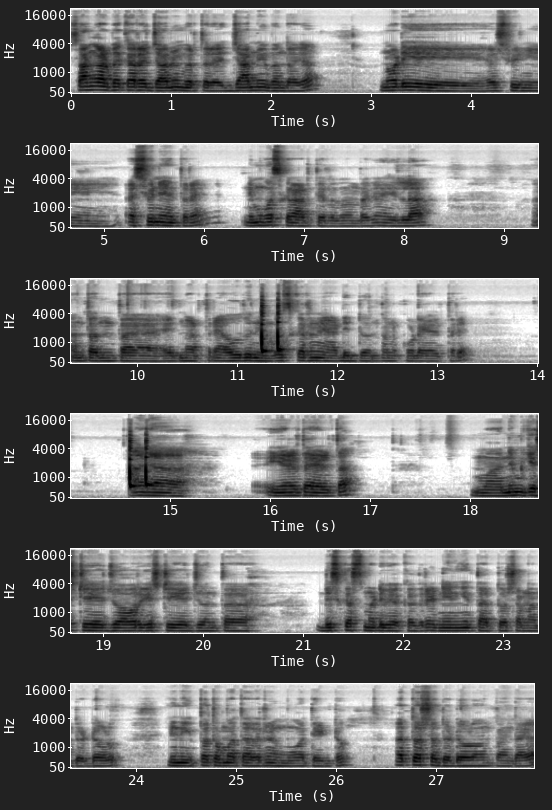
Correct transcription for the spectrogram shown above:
ಸಾಂಗ್ ಆಡ್ಬೇಕಾದ್ರೆ ಜಾನ್ವಿ ಬರ್ತಾರೆ. ಜಾನ್ವಿ ಬಂದಾಗ ನೋಡಿ ಅಶ್ವಿನಿ ಅಶ್ವಿನಿ ಅಂತಾರೆ. ನಿಮಗೋಸ್ಕರ ಆಡ್ತಿರೋದು ಅಂದಾಗ, ಇಲ್ಲ ಅಂತಂತ ಇದು ಮಾಡ್ತಾರೆ. ಹೌದು, ನಿಮಗೋಸ್ಕರನೇ ಆಡಿದ್ದು ಅಂತ ಕೂಡ ಹೇಳ್ತಾರೆ. ಹೇಳ್ತಾ ಹೇಳ್ತಾ, ಮ ನಿಮಗೆಷ್ಟು ಏಜು ಅವ್ರಿಗೆಷ್ಟು ಏಜು ಅಂತ ಡಿಸ್ಕಸ್ ಮಾಡಿಬೇಕಾದ್ರೆ ನಿನಗಿಂತ ಹತ್ತು ವರ್ಷ ನಾನು ದೊಡ್ಡವಳು. ನಿನಗೆ ಇಪ್ಪತ್ತೊಂಬತ್ತು ಆದರೆ ನಂಗೆ ಮೂವತ್ತೆಂಟು. ಹತ್ತು ವರ್ಷ ದೊಡ್ಡವಳು ಅಂತ ಅಂದಾಗ,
